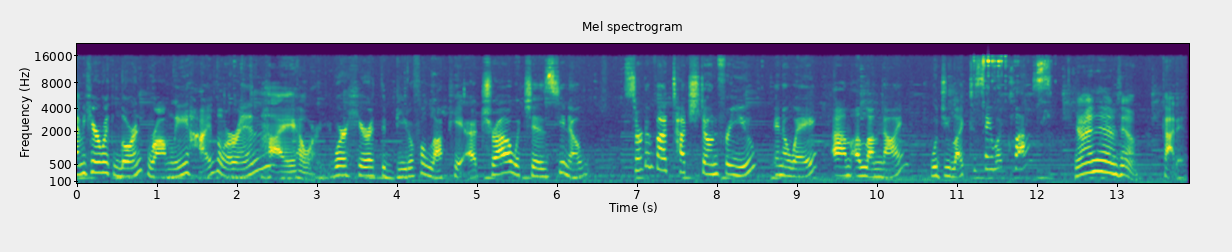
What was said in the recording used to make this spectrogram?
I'm here with Lauran Bromley. Hi, Lauran. Hi, how are you? We're here at the beautiful La Pietra, which is, you know, sort of a touchstone for you in a way. Um, alumni. Would you like to say what class? Yeah. Got it.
